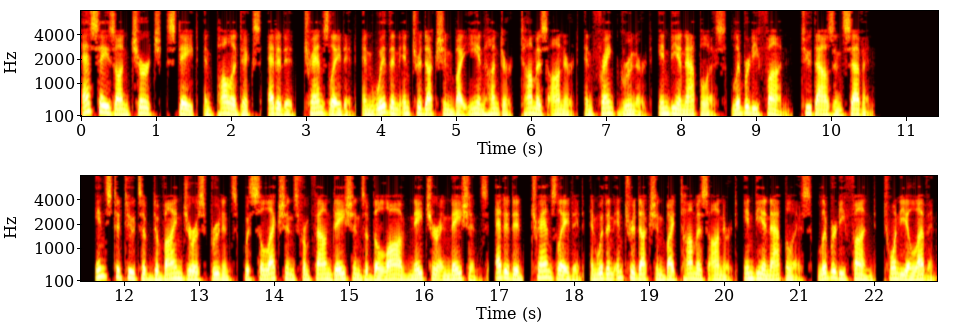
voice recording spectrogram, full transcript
Essays on Church, State, and Politics, edited, translated, and with an introduction by Ian Hunter, Thomas Ahnert, and Frank Grunert, Indianapolis, Liberty Fund, 2007. Institutes of Divine Jurisprudence, with selections from Foundations of the Law of Nature and Nations, edited, translated, and with an introduction by Thomas Ahnert, Indianapolis, Liberty Fund, 2011.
